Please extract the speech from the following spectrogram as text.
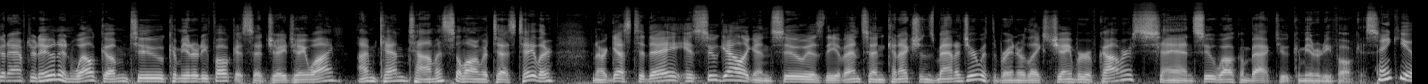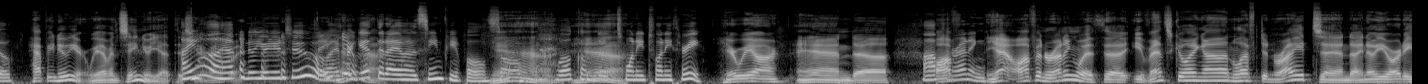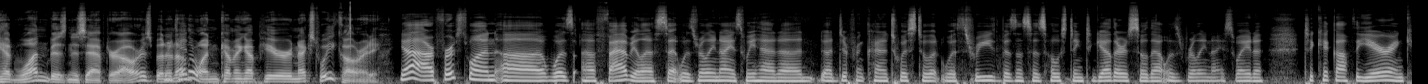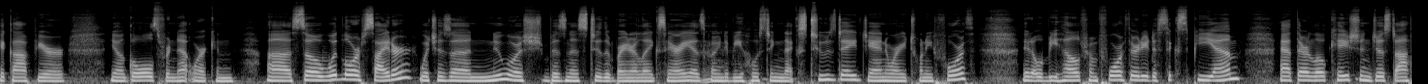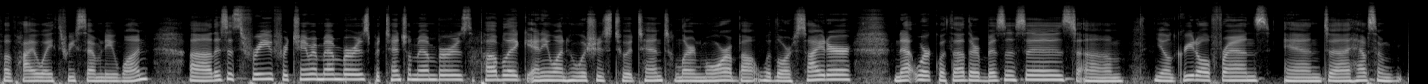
Good afternoon and welcome to Community Focus at JJY. I'm Ken Thomas along with Tess Taylor, and our guest today is Sue Galligan. Sue is the Events and Connections Manager with the Brainerd Lakes Chamber of Commerce. And Sue, welcome back to Community Focus. Thank you. Happy New Year. We haven't seen you yet this I year. I know. have Happy? New Year to you too. I forget that I haven't seen people. So Yeah, welcome yeah. to 2023. Here we are, and uh, Off and running. Yeah, off and running with uh, events going on left and right. And I know you already had one business after hours, but We another did. one coming up here next week already. Yeah, our first one uh, was uh, fabulous. It was really nice. We had a, a different kind of twist to it with three businesses hosting together. So that was a really nice way to, to kick off the year and kick off your you know goals for networking. Uh, so Woodlore Cider, which is a newish business to the Brainerd Lakes area, is going to be hosting next Tuesday, January 24th. It will be held from 4:30 to 6 p.m. at their location just off of Highway 371. Uh, this is free for chamber members, potential members, the public, anyone who wishes to attend to learn more about Woodlore Cider, network with other businesses, um, you know, greet old friends, and uh, have some.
